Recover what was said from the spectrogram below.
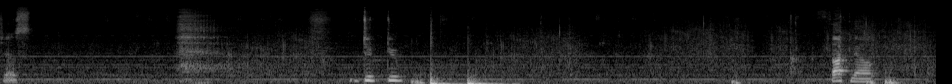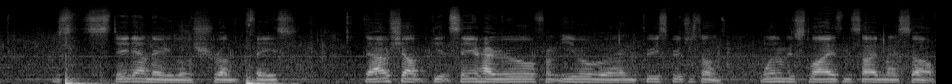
Just. Doop doop. Fuck no. Just stay down there, you little shrub face. Thou shalt get save Hyrule from evil and three spiritual stones, one of which lies inside myself.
